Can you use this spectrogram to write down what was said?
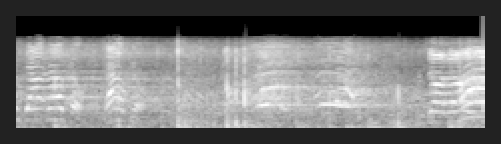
comes out, now go, now go. Good job, Alex.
